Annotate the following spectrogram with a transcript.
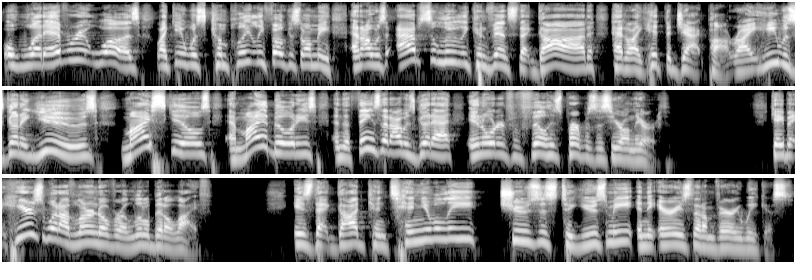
or whatever it was, like it was completely focused on me and I was absolutely convinced that God had like hit the jackpot, right? He was going to use my skills and my abilities and the things that I was good at in order to fulfill his purposes here on the earth. Okay, but here's what I've learned over a little bit of life is that God continually chooses to use me in the areas that I'm very weakest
